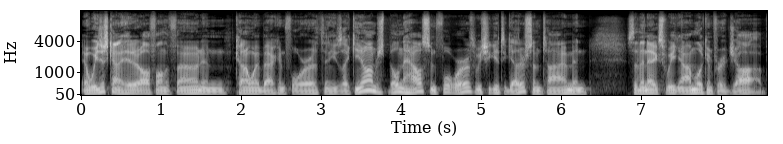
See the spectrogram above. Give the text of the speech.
And we just kind of hit it off on the phone and kind of went back and forth. And he's like, you know, I'm just building a house in Fort Worth. We should get together sometime. And so the next week, I'm looking for a job.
